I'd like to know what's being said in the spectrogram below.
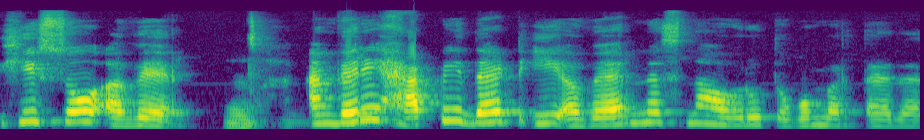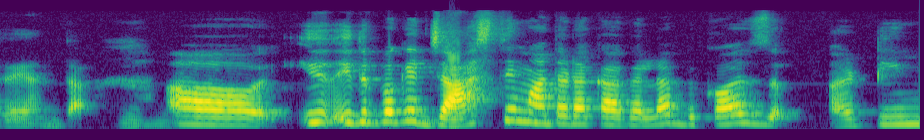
he so aware I am very happy that ಈ ಅವೇರ್ನೆಸ್ನ ಅವರು ತಗೊಂಡ್ಬರ್ತಾ ಇದ್ದಾರೆ ಅಂತ. ಇದ್ರ ಬಗ್ಗೆ ಜಾಸ್ತಿ ಮಾತಾಡಕ್ಕಾಗಲ್ಲ ಬಿಕಾಸ್ ಟೀಮ್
